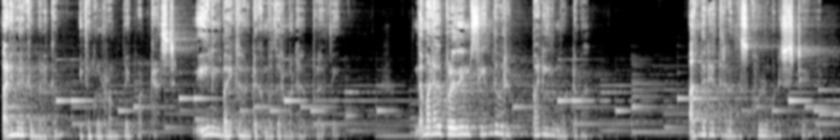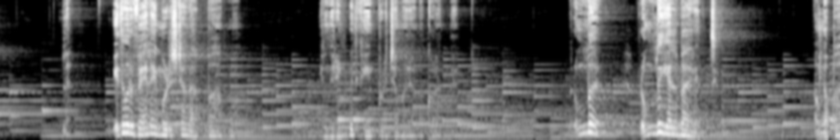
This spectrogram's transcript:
அனைவருக்கும் வணக்கம். இது உங்கள் ராங் பிளே பாட்காஸ்ட் ஈவினிங் பைக்கில் வந்துட்டு இருக்கும்போது ஒரு மணல் பொழுதி. இந்த மணல் பொழுதியும் சேர்ந்து ஒரு பனி மூட்டமா? அந்த நேரத்தில் வந்து ஸ்கூல் முடிச்சுட்டு இல்லை ஏதோ ஒரு வேலையை முடிச்சுட்டு அவங்க அப்பா அம்மா இவங்க ரெண்டு பேர் கையும் பிடிச்ச மாதிரி அவங்க குழந்தை. ரொம்ப ரொம்ப இயல்பா இருந்துச்சு. அவங்க அப்பா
